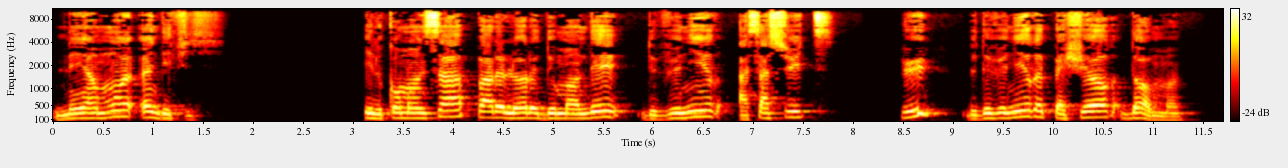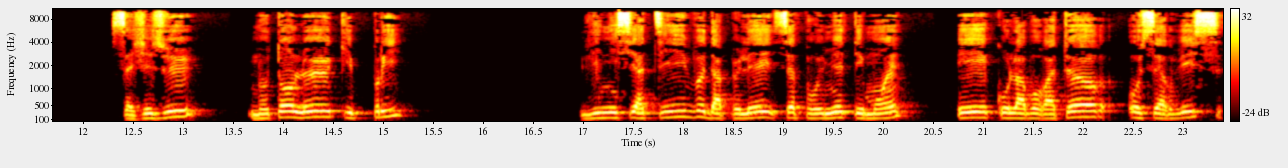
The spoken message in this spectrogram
néanmoins un défi. Il commença par leur demander de venir à sa suite, puis de devenir pêcheurs d'hommes. C'est Jésus, notons-le, qui prit l'initiative d'appeler ses premiers témoins et collaborateur au service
